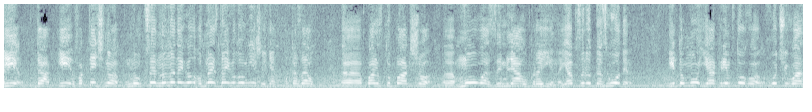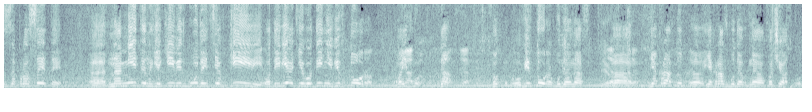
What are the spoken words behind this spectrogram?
і І так, і фактично, ну це ну не найгол... одна з найголовніших, як показав е, пан Ступак, що е, мова, земля, Україна. Я абсолютно згоден. І тому я, крім того, хочу вас запросити е, на мітинг, який відбудеться в Києві о 9 годині вівторок. Майбу... Да. О, Вівторок буде у нас. Е, якраз тут е, якраз буде на початку.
